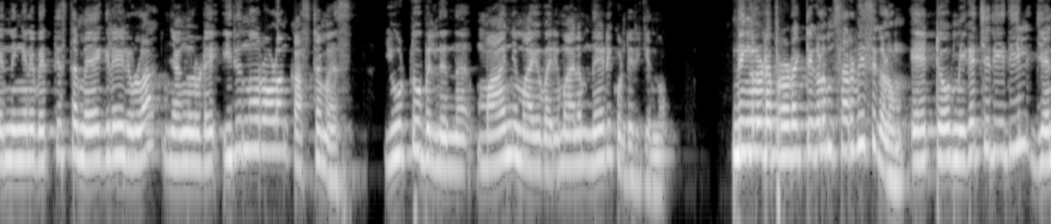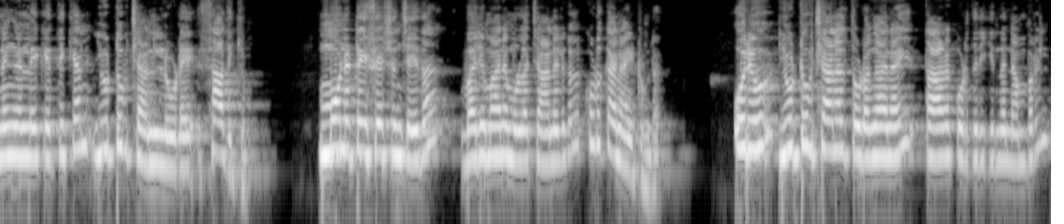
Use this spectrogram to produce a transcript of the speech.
എന്നിങ്ങനെ വ്യത്യസ്ത മേഖലയിലുള്ള ഞങ്ങളുടെ ഇരുന്നൂറോളം കസ്റ്റമേഴ്സ് യൂട്യൂബിൽ നിന്ന് മാന്യമായ വരുമാനം നേടിക്കൊണ്ടിരിക്കുന്നു. നിങ്ങളുടെ പ്രൊഡക്റ്റുകളും സർവീസുകളും ഏറ്റവും മികച്ച രീതിയിൽ ജനങ്ങളിലേക്ക് എത്തിക്കാൻ യൂട്യൂബ് ചാനലിലൂടെ സാധിക്കും. മോണിറ്റൈസേഷൻ ചെയ്ത വരുമാനമുള്ള ചാനലുകൾ കൊടുക്കാനായിട്ടുണ്ട്. ഒരു യൂട്യൂബ് ചാനൽ തുടങ്ങാനായി താഴെ കൊടുത്തിരിക്കുന്ന നമ്പറിൽ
